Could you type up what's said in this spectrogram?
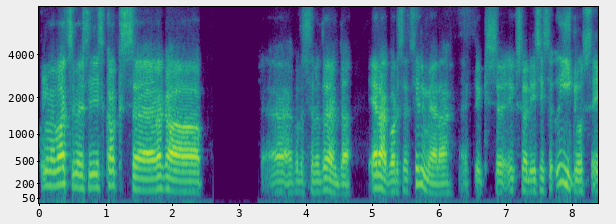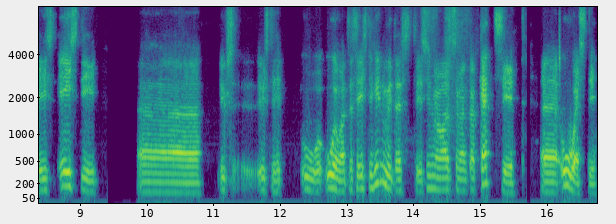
kuule, me vaatasime siis kaks äh, väga äh,, kuidas seda nüüd öelda, erakordset filmi ära, et üks, üks oli siis Õiglus Eesti, Eesti äh, üks, Eesti uu, uuematest Eesti filmidest ja siis me vaatasime ka Catsi äh, uuesti.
